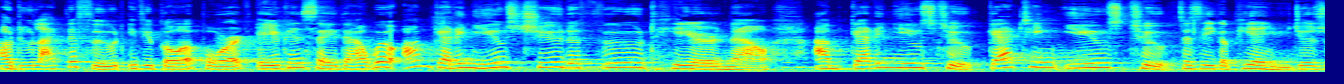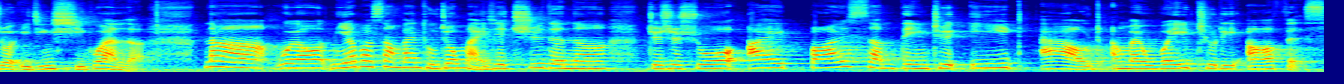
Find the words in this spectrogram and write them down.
How do you like the food? If you go abroad, you can say that, well, I'm getting used to the food here now. I'm getting used to, getting used to，这是一个片语，就是说已经习惯了。那 well，你要不要上班途中买一些吃的呢？就是说，I buy something to eat out on my way to the office。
